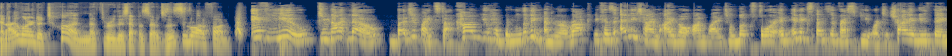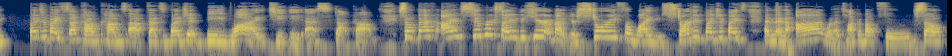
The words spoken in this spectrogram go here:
and I learned a ton through this episode. So this is a lot of fun. You do not know budgetbytes.com, you have been living under a rock because anytime I go online to look for an inexpensive recipe or to try a new thing, budgetbytes.com comes up. That's budget, B-Y-T-E-S.com. So Beth, I'm super excited to hear about your story for why you started Budget Bytes. And then I want to talk about food. So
